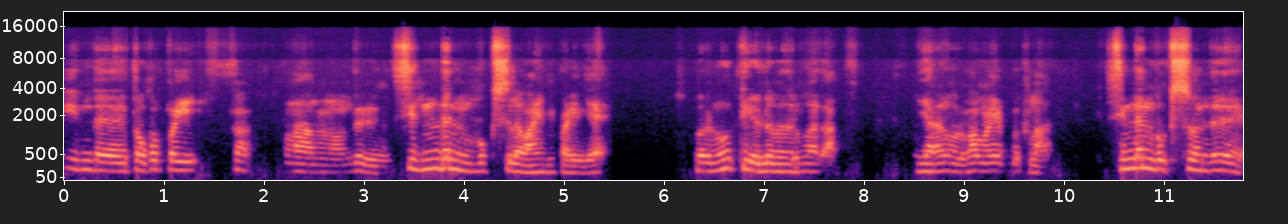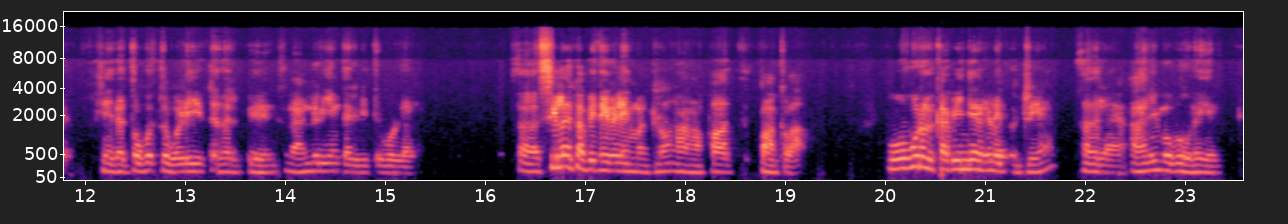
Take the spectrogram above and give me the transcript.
இந்த தொகுப்பை ஆஹ், வந்து சிந்தன் புக்ஸ்ல வாங்கி படிங்க. ஒரு நூத்தி எழுபது ரூபாய் தான் இருநூறு ரூபாய் கூட கொடுக்கலாம். சிந்தன் புக்ஸ் வந்து இதை தொகுத்து வெளியிட்டதற்கு நன்றியும் தெரிவித்துக் கொள்ளணும் சில கவிதைகளை மட்டும் நாம பார்த்து பார்க்கலாம். ஒவ்வொரு கவிஞர்களை பற்றியும் அதுல அறிமுக உரை இருக்கு.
